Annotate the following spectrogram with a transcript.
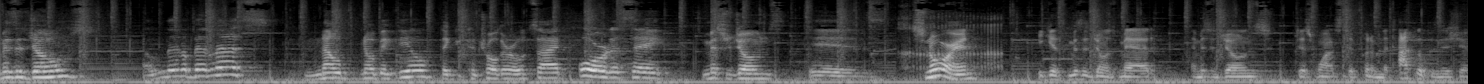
Mrs. Jones, a little bit less, no, no big deal. They can control their own side. Or let's say Mr. Jones is snoring, he gets Mrs. Jones mad, and Mrs. Jones just wants to put him in the taco position,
